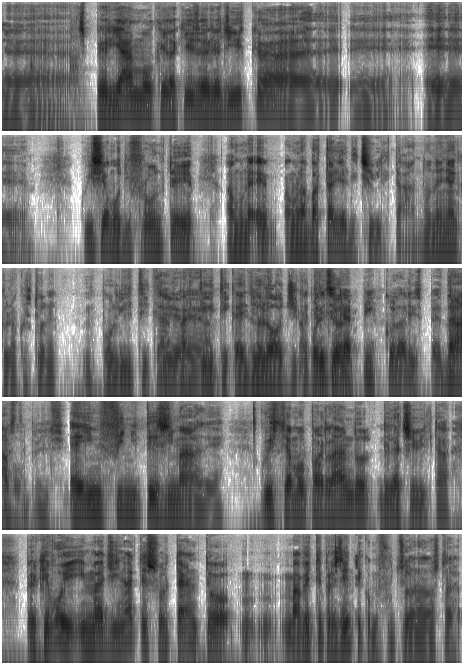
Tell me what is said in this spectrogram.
Eh, speriamo che la Chiesa reagisca. Eh, eh, qui siamo di fronte a una, a una, battaglia di civiltà, non è neanche una questione politica, sì, partitica, ideologica. La politica è piccola rispetto bravo, a questi principi. È infinitesimale. Qui stiamo parlando della civiltà, perché voi immaginate soltanto, ma avete presente come funziona la nostra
